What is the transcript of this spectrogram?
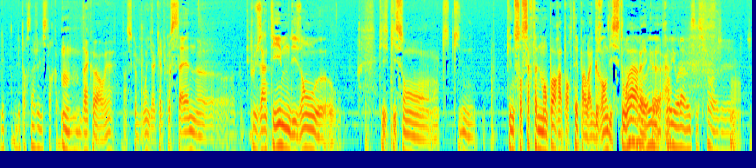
les, personnages de l'histoire. Mmh, d'accord, oui, parce que bon, il y a quelques scènes plus intimes, disons, qui, qui, sont qui, qui, ne sont certainement pas rapportées par la grande histoire. Ah, oui, hein. oui, voilà, oui, c'est sûr. J'ai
